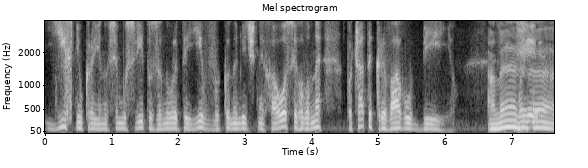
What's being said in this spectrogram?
їхню країну всьому світу, занурити її в економічний хаос, і головне почати криваву бійню. Але Ми... ж, е,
